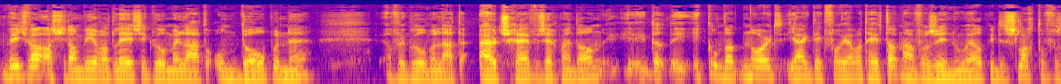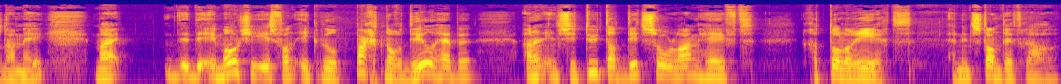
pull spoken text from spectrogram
weet je wel, als je dan weer wat leest, ik wil mij laten ontdopen, hè. Of ik wil me laten uitschrijven, zeg maar dan. Ik, ik kon dat nooit. Ja, ik denk van ja, wat heeft dat nou voor zin? Hoe help je de slachtoffers daarmee? Maar de, de emotie is van ik wil part nog deel hebben aan een instituut dat dit zo lang heeft getolereerd en in stand heeft gehouden.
